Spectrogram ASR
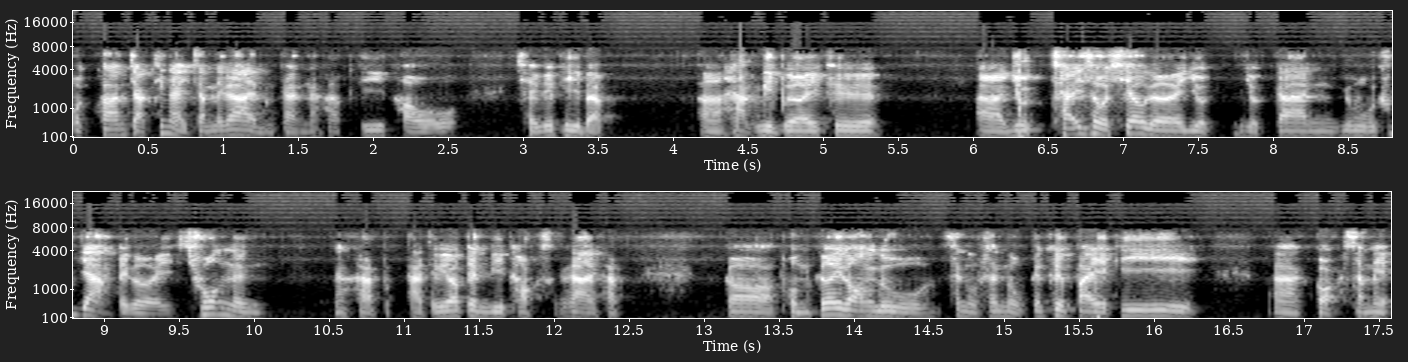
บทความจากที่ไหนจำไม่ได้เหมือนกันนะครับ ที่เขาใช้วิธีแบบหักดิบเลยคือหยุดใช้โซเชียลเลยหยุดหยุดการดูทุกอย่างไปเลย ช่วงหนึ่งนะครับ อาจจะเรียกว่าเป็นดีท็อกซ์ก็ได้ครับ ก็ผมก็เลยลองดูสนุกสนุกก็คือไปที่เกาะเสม็ด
